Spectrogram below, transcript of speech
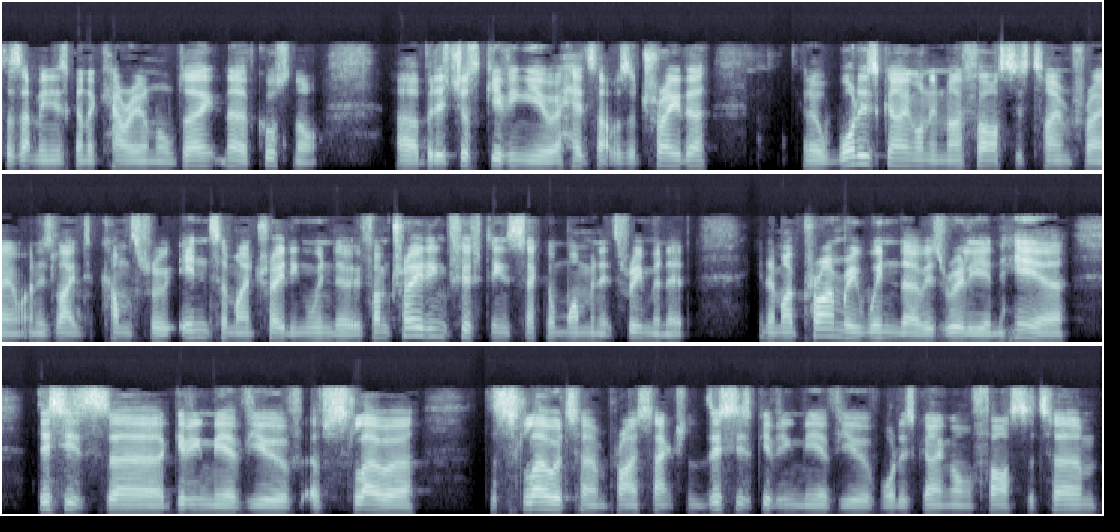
Does that mean it's going to carry on all day? No, of course not. Uh, but it's just giving you a heads up as a trader you know, what is going on in my fastest time frame and is like to come through into my trading window. If I'm trading 15 second, one minute, three minute, you know, my primary window is really in here. This is uh, giving me a view of, of slower, the slower term price action. This is giving me a view of what is going on faster term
